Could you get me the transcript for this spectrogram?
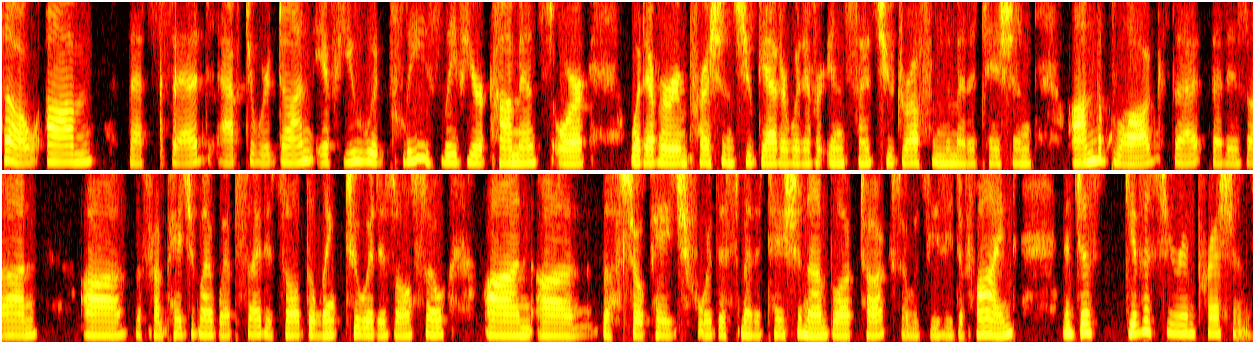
so um, that said, after we're done, if you would please leave your comments or whatever impressions you get or whatever insights you draw from the meditation on the blog that, that is on uh, the front page of my website. It's all the link to it is also on uh, the show page for this meditation on Blog Talk, so it's easy to find. And just give us your impressions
